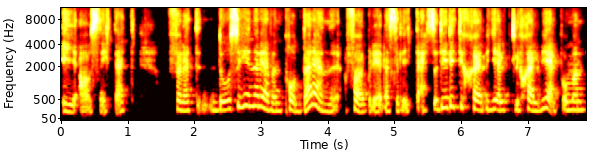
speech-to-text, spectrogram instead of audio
i avsnittet. För att då så hinner även poddaren förbereda sig lite. Så det är lite själv, hjälp till självhjälp. Och, man,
